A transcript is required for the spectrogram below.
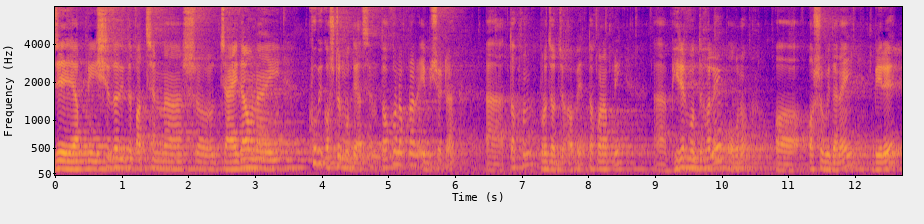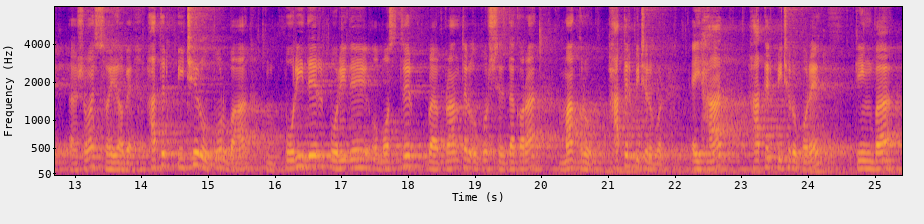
যে আপনি সেজা দিতে পাচ্ছেন না জায়গাও নাই, খুবই কষ্টের মধ্যে আছেন, তখন আপনার এই বিষয়টা তখন প্রযোজ্য হবে। তখন আপনি ভিড়ের মধ্যে হলে কোনো অসুবিধা নেই বেড়ে সময় সহি হবে। হাতের পিঠের উপর বা পরিদের, পরিদে বস্ত্রের প্রান্তের উপর সেজদা করা মাকরু, হাতের পিঠের উপর। এই হাত হাতের পিঠের উপরে কিংবা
